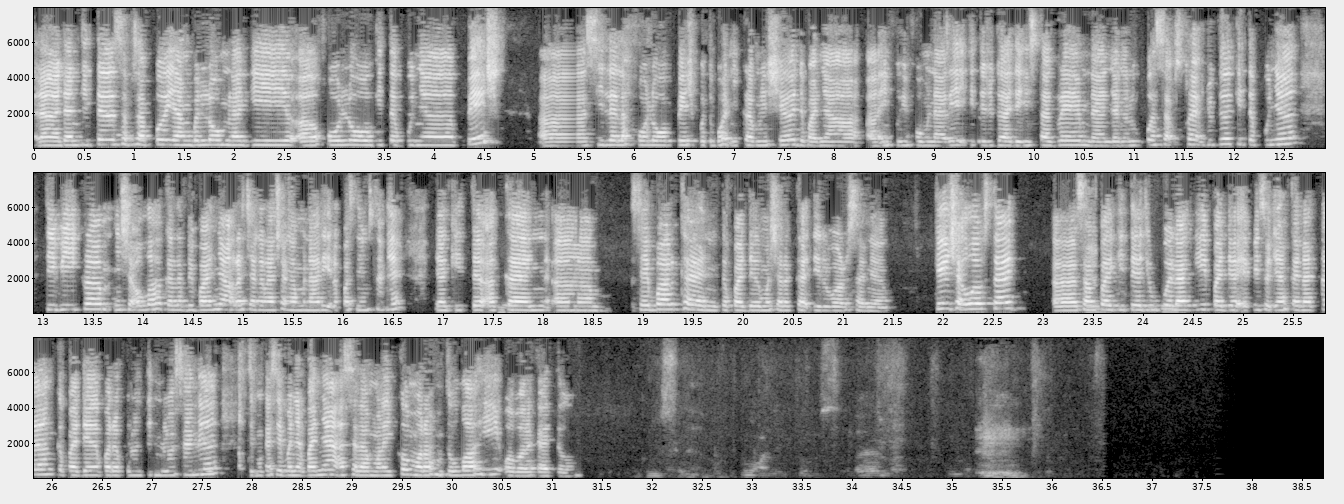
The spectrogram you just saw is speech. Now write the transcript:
Uh, dan kita siapa-siapa yang belum lagi uh, follow kita punya page uh, silalah follow page Pertubuhan Ikram Malaysia. Dia banyak uh, info-info menarik. Kita juga ada Instagram. Dan jangan lupa subscribe juga kita punya TV Ikram. insyaAllah akan lebih banyak rancangan-rancangan menarik lepas ni Ustaz ya yang kita akan uh, sebarkan kepada masyarakat di luar sana. Okay insyaAllah Ustaz. Uh, sampai kita jumpa lagi pada episod yang akan datang kepada para penonton di luar sana. Terima kasih banyak-banyak. Assalamualaikum warahmatullahi wabarakatuh. Mm-hmm.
